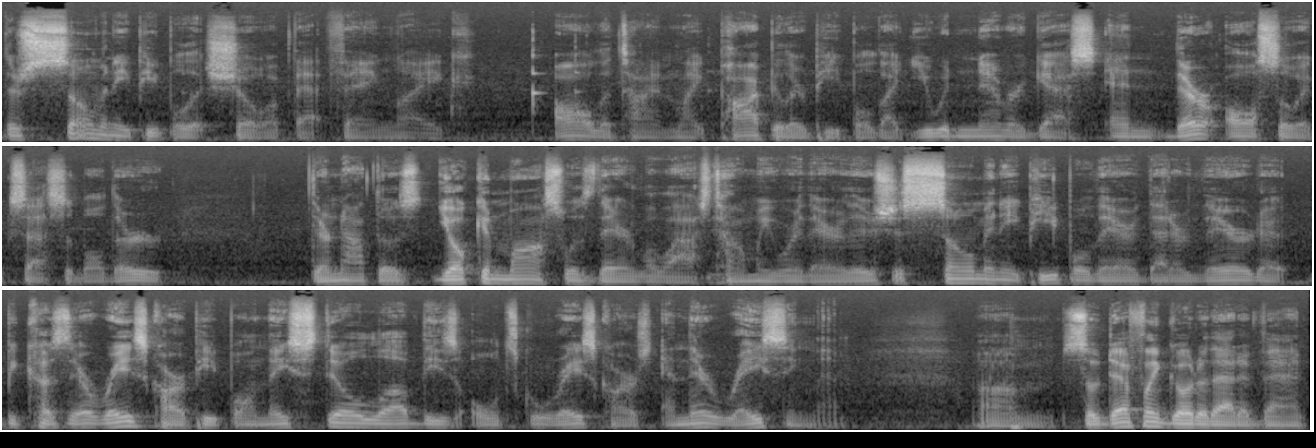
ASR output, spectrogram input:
There's so many people that show up that thing like all the time, like popular people like you would never guess, and they're also accessible. They're they're not those. Jochen Mass was there the last time we were there. There's just so many people there that are there to because they're race car people and they still love these old school race cars and they're racing them. Um, so definitely go to that event.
